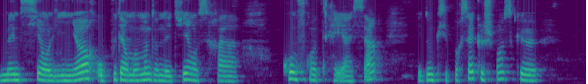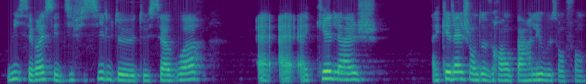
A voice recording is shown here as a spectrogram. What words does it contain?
même si on l'ignore, au bout d'un moment dans notre vie, on sera confronté à ça. Et donc, c'est pour ça que je pense que, oui, c'est vrai, c'est difficile de, savoir à, à, quel âge, à quel âge on devra en parler aux enfants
